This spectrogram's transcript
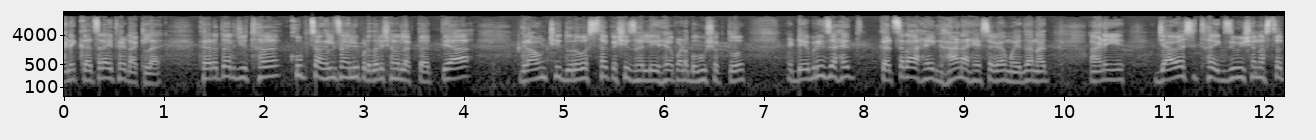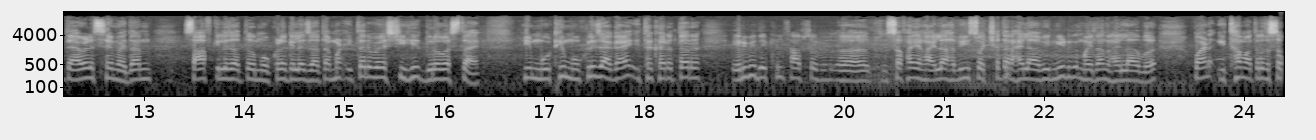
आणि कचरा इथं टाकला आहे खरं तर जिथं खूप चांगली चांगली प्रदर्शनं लागतात त्या ग्राउंडची दुरवस्था कशी झाली हे आपण बघू शकतो. डेब्रीज आहेत कचरा आहे घाण आहे सगळ्या मैदानात आणि ज्यावेळेस इथं एक्झिबिशन असतं त्यावेळेस हे मैदान साफ केलं जातं मोकळं केलं जातं. पण इतर वेळेसची ही दुरवस्था आहे. ही मोठी मोकळी जागा आहे. इथं खरं तर एरवी देखील साफ सफाई व्हायला हवी स्वच्छता राहायला हवी नीट मैदान राहायला हवं. पण इथं मात्र तसं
